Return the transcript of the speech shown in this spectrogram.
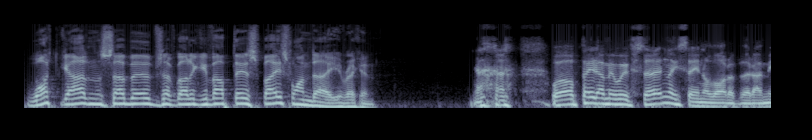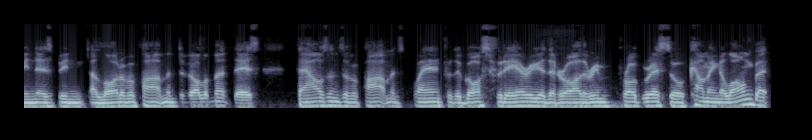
What garden suburbs have got to give up their space one day, you reckon? well, Pete, I mean, we've certainly seen a lot of it. I mean, there's been a lot of apartment development. There's thousands of apartments planned for the Gosford area that are either in progress or coming along. But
